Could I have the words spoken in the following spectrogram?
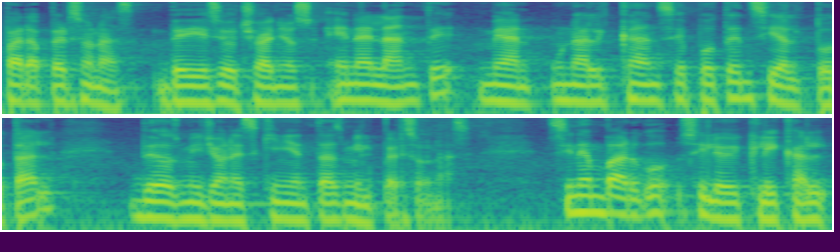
para personas de 18 años en adelante me dan un alcance potencial total de 2.500.000 personas. Sin embargo, si le doy clic al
